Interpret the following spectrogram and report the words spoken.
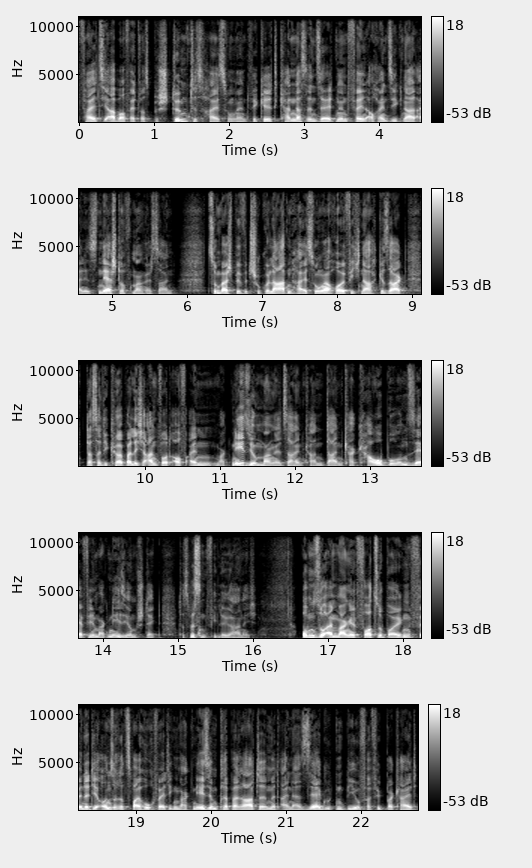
Falls ihr aber auf etwas Bestimmtes Heißhunger entwickelt, kann das in seltenen Fällen auch ein Signal eines Nährstoffmangels sein. Zum Beispiel wird Schokoladenheißhunger häufig nachgesagt, dass er die körperliche Antwort auf einen Magnesiummangel sein kann, da in Kakaobohnen sehr viel Magnesium steckt. Das wissen viele gar nicht. Um so einem Mangel vorzubeugen, findet ihr unsere zwei hochwertigen Magnesiumpräparate mit einer sehr guten Bioverfügbarkeit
